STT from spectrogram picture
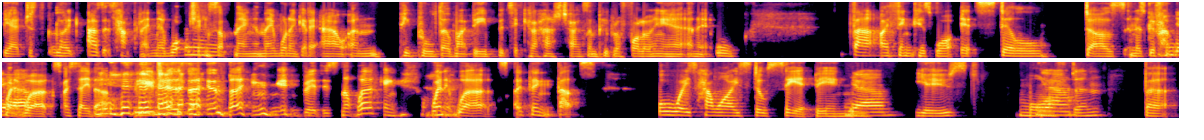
yeah, just like as it's happening, they're watching mm. something and they want to get it out, and people there might be particular hashtags and people are following it, and it all that I think is what it still does and is good yeah. when it works. I say that, but it's not working when it works. I think that's always how I still see it being yeah. used more yeah. often. But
